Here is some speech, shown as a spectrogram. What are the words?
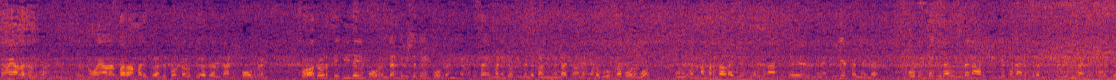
நோயாளர்களுக்காண்டி நோயாளர் பராமரிப்பு அந்த தொண்டர் உத்தியோகர்களுக்காண்டி போடுறேன். ஸோ அதோட சேர்த்து இதையும் போடுறேன். ரெண்டு விஷயத்தையும் போடுறேன். நீங்கள் வந்து சைன் பண்ணி டாக்குமெண்ட்டை காமிங்க. காணும் உங்களோட குரூப்பில் போடுங்க. உங்கள் நம்பர் நாடாச்சு உங்களுக்கு நான் இது எனக்கு கிரியேட் பண்ணல. போட்டு இந்த இருபதுல நான் ஒரு பிடிஎஃப் போட்டு அனுப்புகிறேன் பிரிண்ட் பண்ணி போட்டு.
